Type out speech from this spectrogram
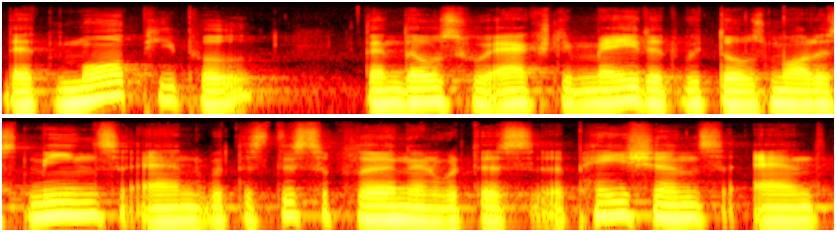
that more people than those who actually made it with those modest means and with this discipline and with this uh, patience and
